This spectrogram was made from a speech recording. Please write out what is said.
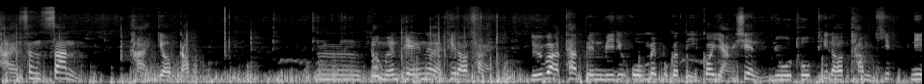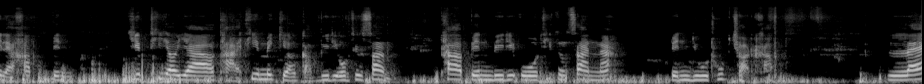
ถ่ายสั้นๆ ถ่ายเกี่ยวกับ ก็เหมือนเพลงนี่แหละที่เราถ่าย หรือว่าถ้าเป็นวิดีโอไม่ปกติก็อย่างเช่น YouTube ที่เราทำคลิปนี่แหละครับ เป็นคลิปที่ยาวๆถ่ายที่ไม่เกี่ยวกับวิดีโอที่สั้น ถ้าเป็นวิดีโอที่สั้นๆนะ เป็น YouTube Short ครับ และ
